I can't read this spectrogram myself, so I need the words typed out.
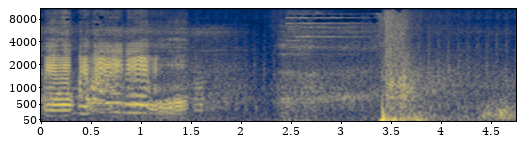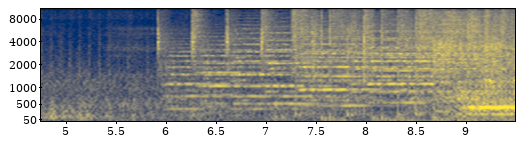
Thank you.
